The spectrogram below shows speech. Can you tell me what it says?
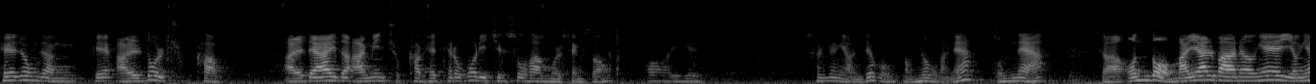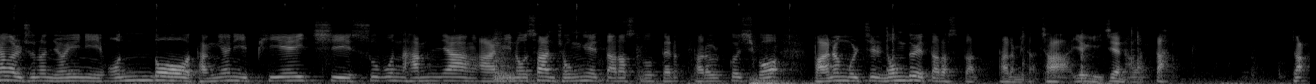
최종 단계 알돌 축합 알데하이드 아민 축합 헤테로고리 질소 화합물 생성. 어, 이게 설명이 안 되고 막 넘어가네. 없네. 자, 온도, 마이알 반응에 영향을 주는 요인이 온도, 당연히 pH, 수분 함량, 아미노산 종류에 따라서도 다를 것이고 반응 물질 농도에 따라서 다, 다릅니다. 자, 여기 이제 나왔다. 자,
